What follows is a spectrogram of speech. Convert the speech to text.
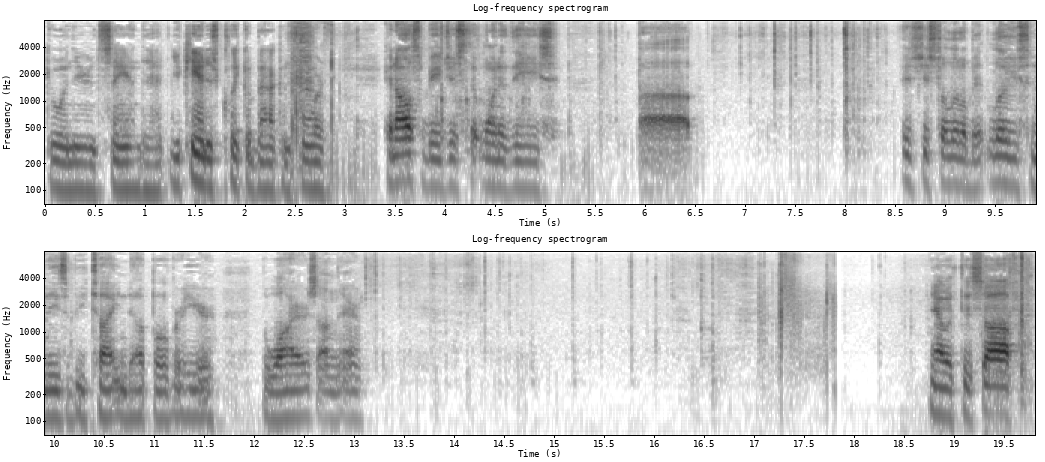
Go in there and sand that. You can't just click it back and forth. Can also be just that one of these uh, it's just a little bit loose and needs to be tightened up over here. The wires on there. Now with this off,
